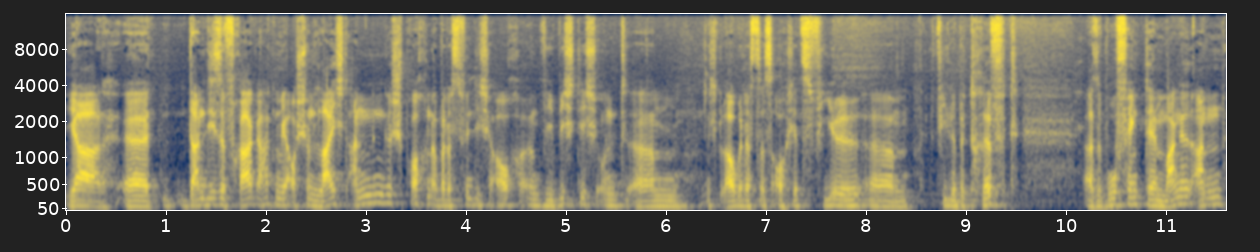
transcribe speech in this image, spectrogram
Ja, äh, dann diese Frage hatten wir auch schon leicht angesprochen, aber das finde ich auch irgendwie wichtig und ähm, ich glaube, dass das auch jetzt viel, ähm, viele betrifft. Also wo fängt der Mangel an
